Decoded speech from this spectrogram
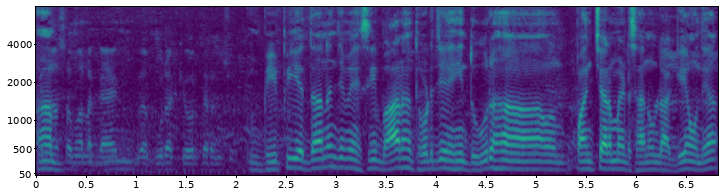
ਕਿੰਨਾ ਸਮਾਂ ਲੱਗਾ ਹੈ ਪੂਰਾ ਕਿਉਰ ਕਰਨ 'ਚ? ਬੀਪੀ ਇਦਾਂ ਨਾ ਜਿਵੇਂ ਅਸੀਂ ਬਾਹਰ ਹਾਂ ਥੋੜੇ ਜਿਹੇ ਅਸੀਂ ਦੂਰ ਹਾਂ 5-4 ਮਿੰਟ ਸਾਨੂੰ ਲੱਗੇ ਆਉਂਦਿਆਂ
